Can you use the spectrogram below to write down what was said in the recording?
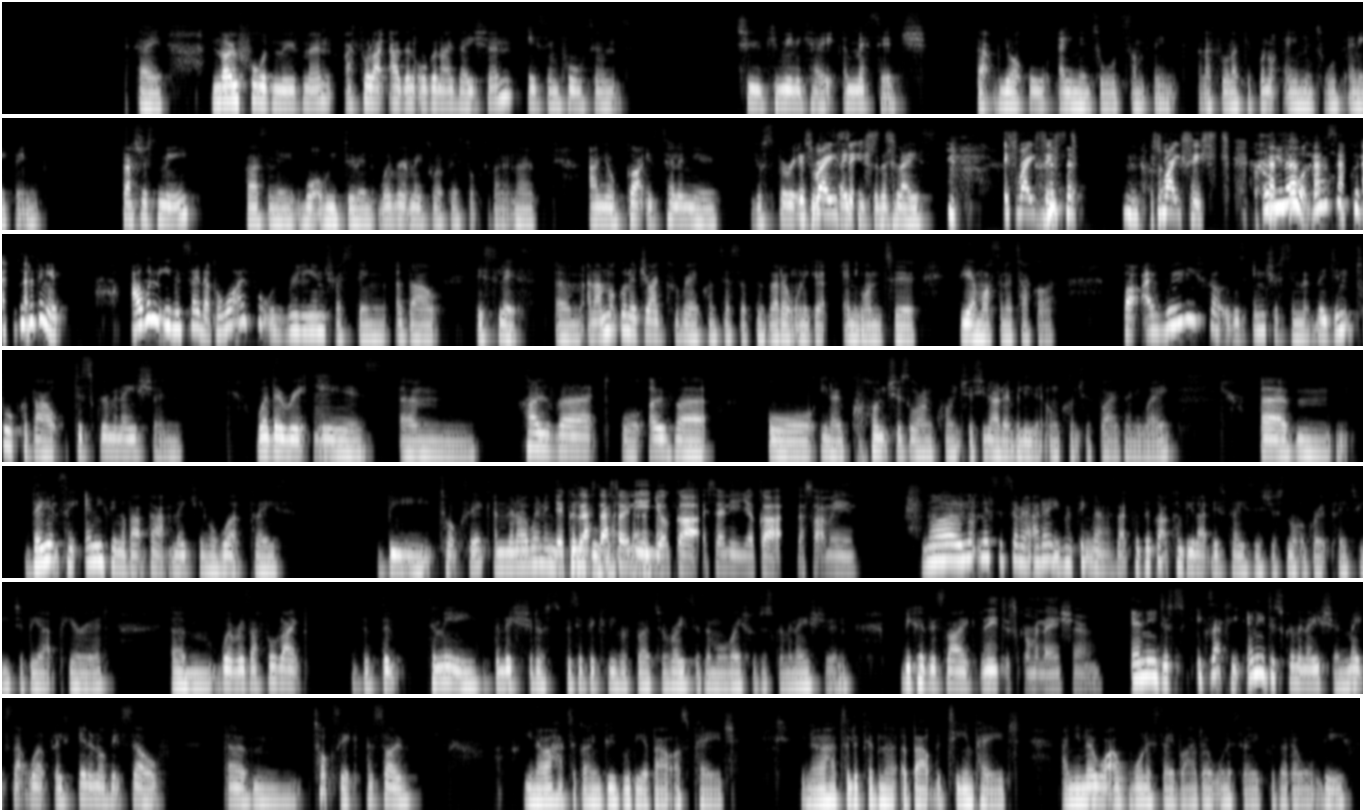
Say no forward movement. I feel like as an organization, it's important to communicate a message that we are all aiming towards something. And I feel like if we're not aiming towards anything, that's just me personally. What are we doing? Whether it makes workplace toxic, I don't know. And your gut is telling you, your spirit it's is racist to the place. it's racist. it's racist. well, you know what? That's because the thing is, I wouldn't even say that. But what I thought was really interesting about this list, um, and I'm not going to drag career Contessa because I don't want to get anyone to DM us and attack us. But I really felt it was interesting that they didn't talk about discrimination, whether it mm. is um, covert or overt or, you know, conscious or unconscious. You know, I don't believe in unconscious bias anyway. Um, they didn't say anything about that making a workplace be toxic. And then I went and yeah, because that's that's only that, in your gut. It's only in your gut. That's what I mean. No, not necessarily. I don't even think that's like because the gut can be like this place is just not a great place for you to be at. Period. Um, whereas I feel like the the to me the list should have specifically referred to racism or racial discrimination because it's like any discrimination. Any dis exactly any discrimination makes that workplace in and of itself um toxic, and so you know I had to go and Google the about us page. You know I had to look at the about the team page and you know what I want to say, but I don't want to say because I don't want beef.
